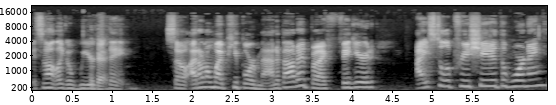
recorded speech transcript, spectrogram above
It's not like a weird Okay. thing. So I don't know why people are mad about it, but I figured I still appreciated the warning,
